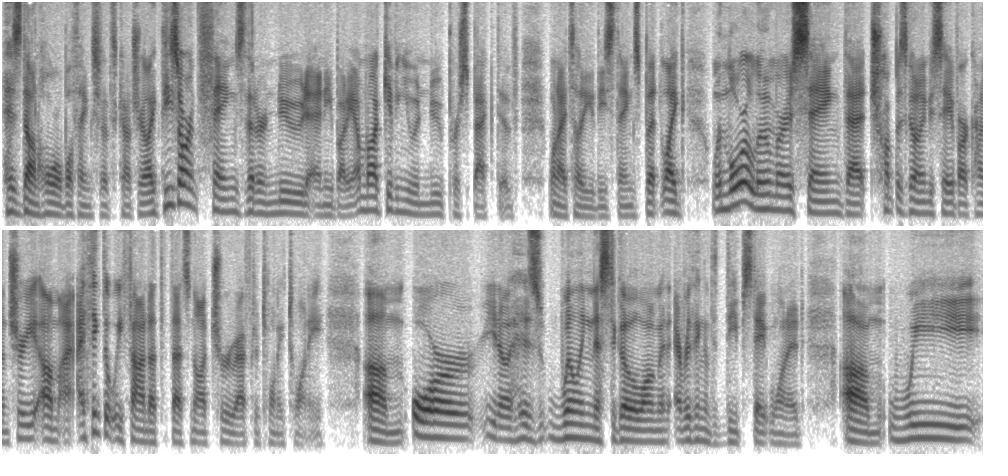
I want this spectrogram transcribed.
has done horrible things for this country. Like, these aren't things that are new to anybody. I'm not giving you a new perspective when I tell you these things. But, like, when Laura Loomer is saying that Trump is going to save our country, um, I, I think that we found out that that's not true after 2020. Um, or, you know, his willingness to go along with everything that the deep state wanted. Um, we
